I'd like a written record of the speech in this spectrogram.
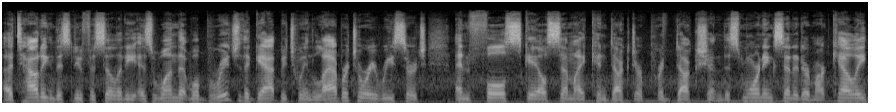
uh, touting this new facility as one that will bridge the gap between laboratory research and full-scale semiconductor production. This morning, Senator Mark Kelly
